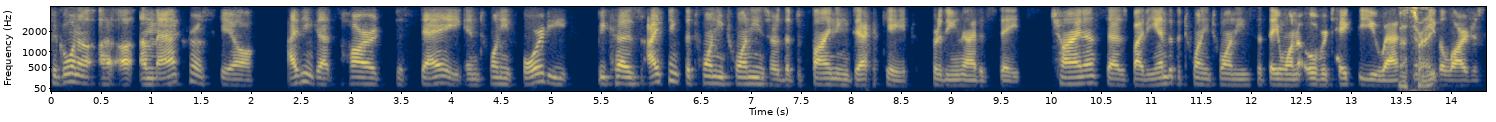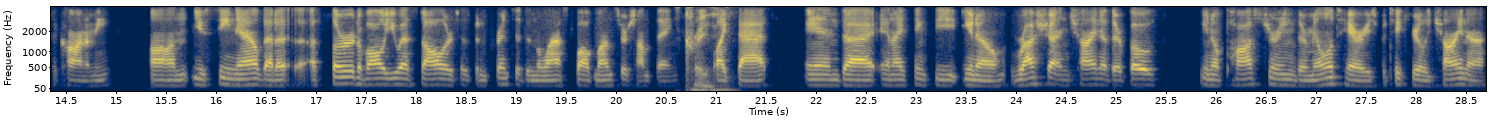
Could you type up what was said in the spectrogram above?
to go on a, a, a macro scale, I think that's hard to say in 2040 because I think the 2020s are the defining decade for the United States. China says by the end of the 2020s that they want to overtake the U.S. That's and right. be the largest economy. Um, you see now that a, a third of all U.S. dollars has been printed in the last 12 months or something like that. And uh, and I think the you know Russia and China they're both you know posturing their militaries, particularly China,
